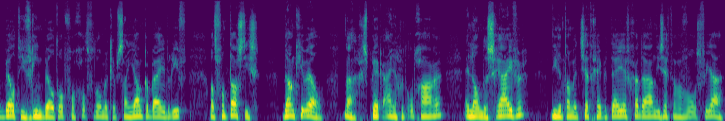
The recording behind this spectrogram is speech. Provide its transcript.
belt die vriend belt op van godverdomme, ik heb staan janken bij je brief. Wat fantastisch. Dank je wel. Nou, gesprek eindigt wordt opgehangen. En dan de schrijver, die dat dan met ChatGPT heeft gedaan, die zegt dan vervolgens van ja,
